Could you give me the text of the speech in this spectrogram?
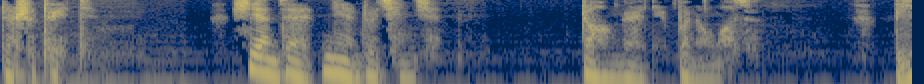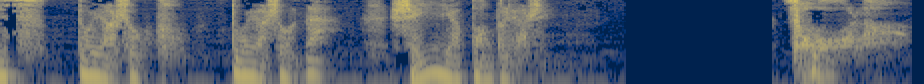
这是对的。现在念着亲情，障碍你不能忘身，彼此都要受苦，都要受难，谁也帮不了谁。错了。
